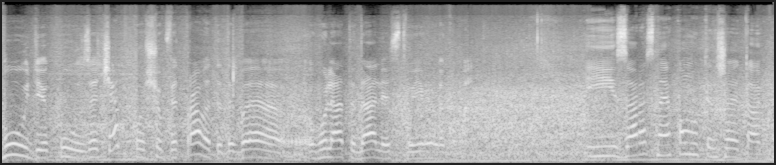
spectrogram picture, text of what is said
будь-яку зачепку, щоб відправити тебе гуляти далі з твоїми документами. І зараз на якому ти вже етапі?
